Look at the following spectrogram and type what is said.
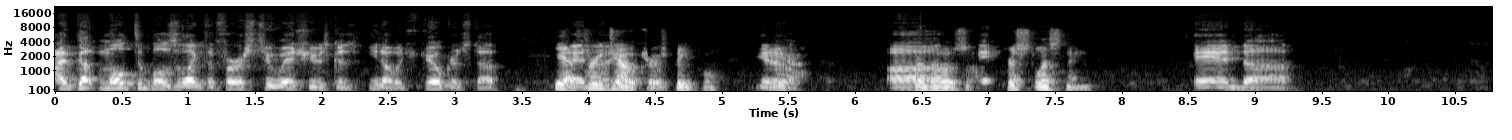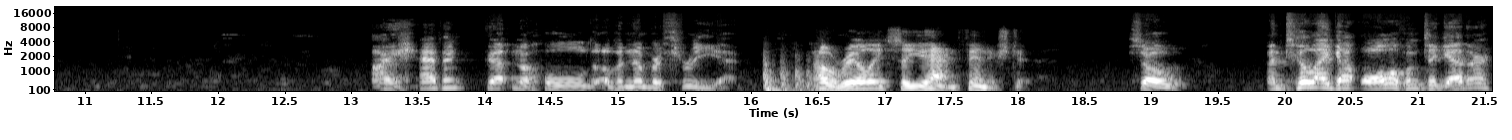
I've got multiples of like the first two issues because you know it's Joker stuff. Yeah, And three Jokers, people, You know, Yeah. for uh, those just listening. and uh, I haven't gotten a hold of a number three yet. Oh, really? So you hadn't finished it? So until I got all of them together,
